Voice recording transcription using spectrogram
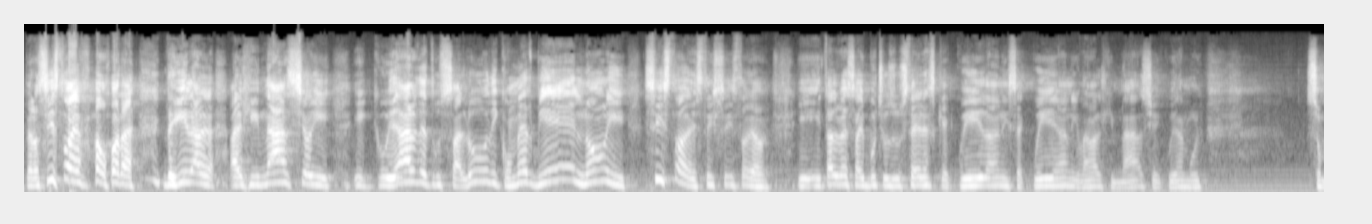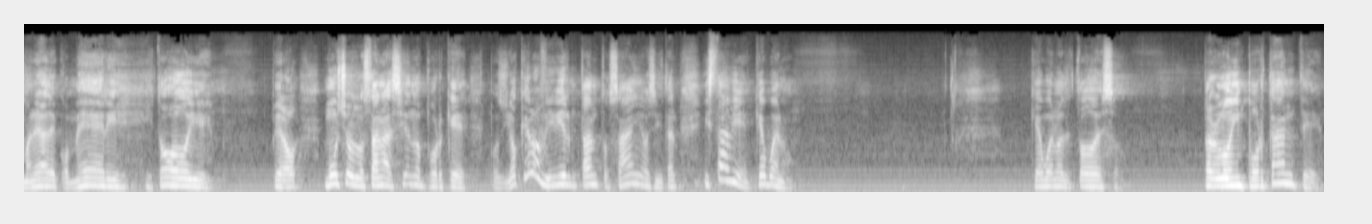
Pero sí estoy a favor de ir al, gimnasio y, cuidar de tu salud y comer bien, ¿no? Y sí estoy, estoy, sí. Y, y, tal vez hay muchos de ustedes que cuidan y se cuidan y van al gimnasio y cuidan muy, su manera de comer y, todo. Y, pero muchos lo están haciendo porque, pues yo quiero vivir tantos años y tal. Y está bien, qué bueno. Qué bueno de todo eso. Pero lo importante,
